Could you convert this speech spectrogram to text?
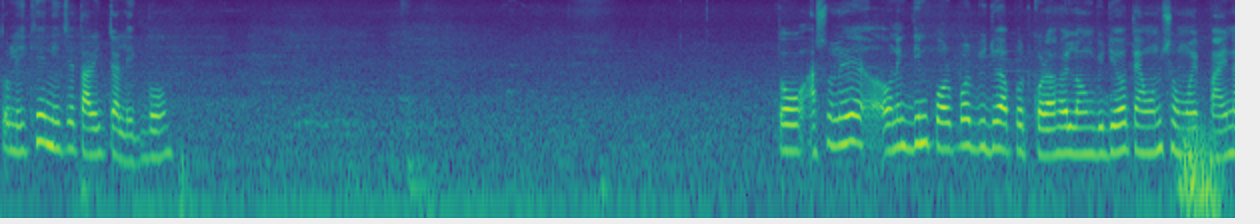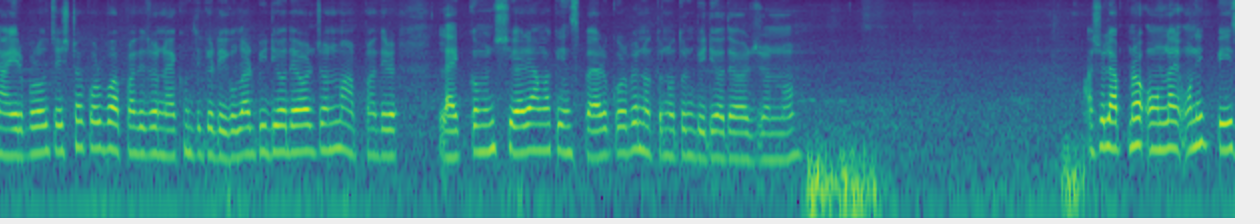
তো লিখে নিচে তারিখটা লিখব। তো আসলে অনেক দিন পর পর ভিডিও আপলোড করা হয় লং ভিডিও তেমন সময় পাই না। এরপরেও চেষ্টা করব আপনাদের জন্য এখন থেকে রেগুলার ভিডিও দেওয়ার জন্য। আপনাদের লাইক কমেন্ট শেয়ারে আমাকে ইন্সপায়ার করবে নতুন নতুন ভিডিও দেওয়ার জন্য। আসলে আপনারা অনলাইন অনেক পেজ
